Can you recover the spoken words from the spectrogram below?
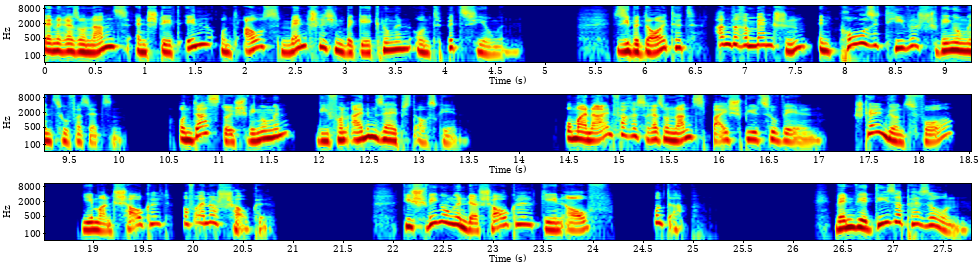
Denn Resonanz entsteht in und aus menschlichen Begegnungen und Beziehungen. Sie bedeutet, andere Menschen in positive Schwingungen zu versetzen. Und das durch Schwingungen, die von einem selbst ausgehen. Um ein einfaches Resonanzbeispiel zu wählen, stellen wir uns vor, jemand schaukelt auf einer Schaukel. Die Schwingungen der Schaukel gehen auf und ab. Wenn wir dieser Person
